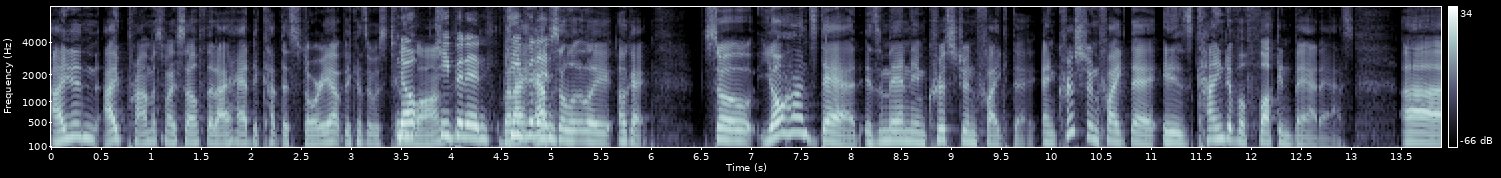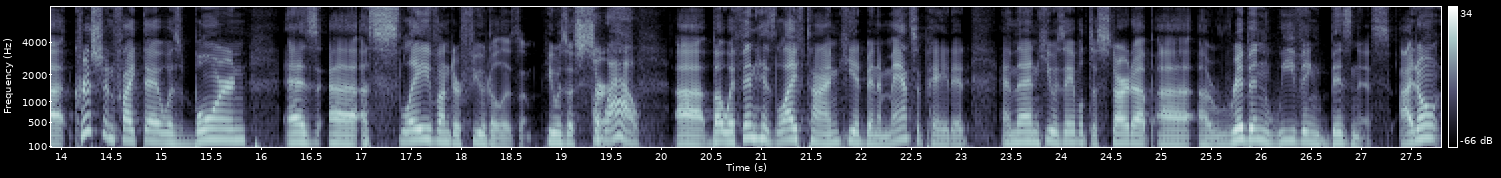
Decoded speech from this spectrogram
I didn't. I promised myself that I had to cut this story out because it was too nope, long. keep it in. but keep I it in. absolutely okay. So Johann's dad is a man named Christian Fichte, and Christian Fichte is kind of a fucking badass. Uh, Christian Fichte was born as a, a slave under feudalism. He was a serf. Oh, wow. Uh, but within his lifetime, he had been emancipated, and then he was able to start up a, a ribbon weaving business. I don't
